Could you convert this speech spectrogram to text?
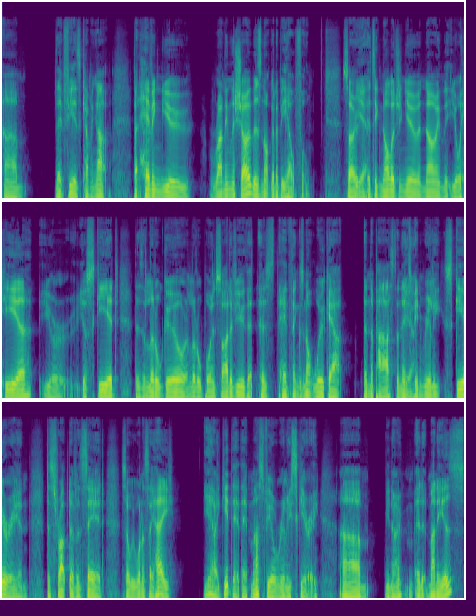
um, that is coming up. But having you running the show is not going to be helpful. So Yeah. it's acknowledging you and knowing that you're here, you're you're scared. There's a little girl or a little boy inside of you that has had things not work out in the past, and that's Yeah. been really scary and disruptive and sad. So we want to say, hey, yeah, I get that. That must feel really scary. Um, you know, it, money is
